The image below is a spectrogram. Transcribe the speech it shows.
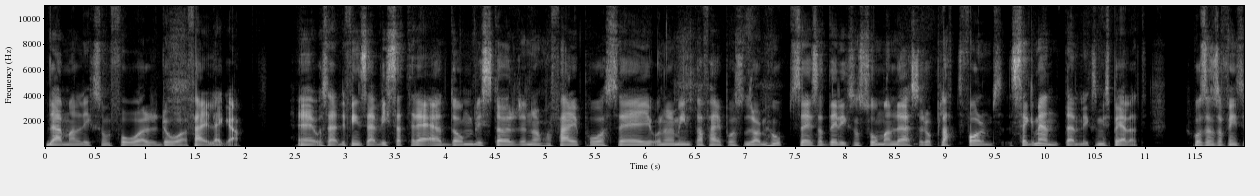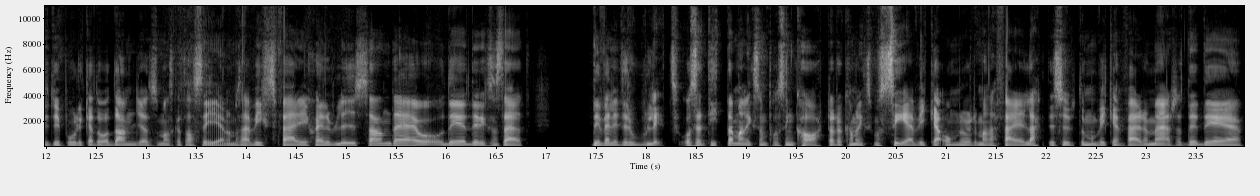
där man liksom får då färglägga. Eh, och så här, det finns så här, vissa träd de blir större när de har färg på sig och när de inte har färg på sig så drar de ihop sig. Så det är liksom så man löser då plattformssegmenten liksom i spelet. Och sen så finns det typ olika då dungeons som man ska ta sig igenom. Så här, viss färg är självlysande och det, det är liksom så här att det är väldigt roligt. Och sen tittar man liksom på sin karta då kan man liksom se vilka områden man har färglagt dessutom och vilken färg de är. Så det, det,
